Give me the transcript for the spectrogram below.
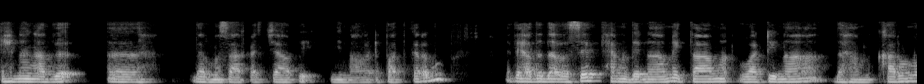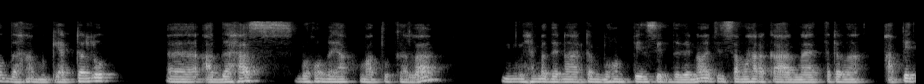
එහෙනම් අද ධර්ම සාකච්ඡාව අපි නිමවටපත් කරමු. ඉතින් අද දවසෙත් හැම දිනම ඊටාම වටිනා දහම් කරුණු දහම් ගැටලු අදහස් බොහොමයක් මතු කළා. හැම දිනාටම බොහොම පිං සිද්ධ වෙනවා. ඉතින් සමහර කාරණා ඇත්තටම අපිත්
